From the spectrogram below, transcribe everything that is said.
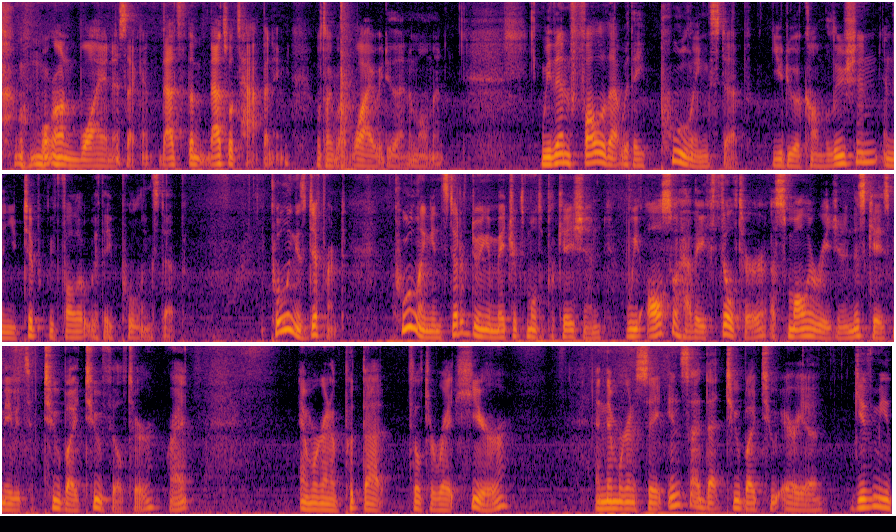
More on why in a second. That's the that's what's happening. We'll talk about why we do that in a moment. We then follow that with a pooling step. You do a convolution and then you typically follow it with a pooling step. Pooling is different pooling, instead of doing a matrix multiplication, we also have a filter, a smaller region. In this case, maybe it's a 2 by 2 filter, right? And we're going to put that filter right here. And then we're going to say inside that 2 by 2 area, give me,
